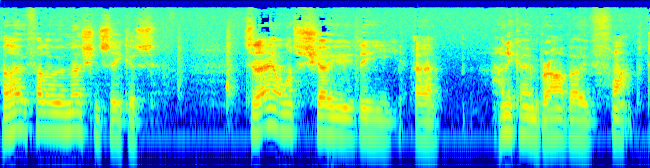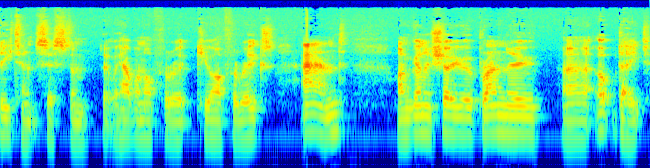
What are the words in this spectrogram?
Hello fellow immersion seekers. Today I want to show you the uh, Honeycomb Bravo flap detent system that we have on offer at QR4rigs and I'm going to show you a brand new uh, update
